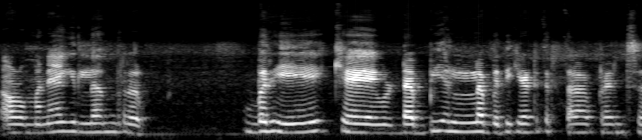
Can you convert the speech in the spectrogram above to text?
ಅವಳು ಮನೆಯಾಗಿಲ್ಲ ಇಲ್ಲಂದ್ರೆ ಬರೀ ಕೆ ಡಬ್ಬಿ ಎಲ್ಲ ಬದಿಗೆಡ್ತಿರ್ತಾಳೆ ಫ್ರೆಂಡ್ಸ್.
